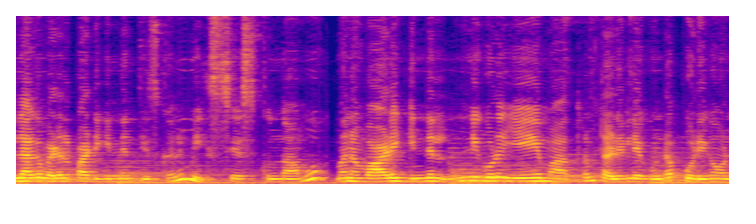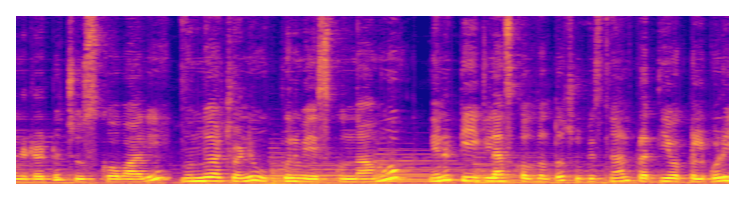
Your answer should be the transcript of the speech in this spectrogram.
ఇలాగ వెడల్పాటి గిన్నెని తీసుకొని మిక్స్ చేసుకుందాము. మనం వాడే గిన్నెలన్నీ కూడా ఏ మాత్రం తడి లేకుండా పొడిగా ఉండేటట్టు చూసుకోవాలి. ముందుగా చూడండి ఉప్పుని వేసుకుందాము. నేను టీ గ్లాస్ కొలతలతో చూపిస్తున్నాను. ప్రతి ఒక్కరు కూడా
